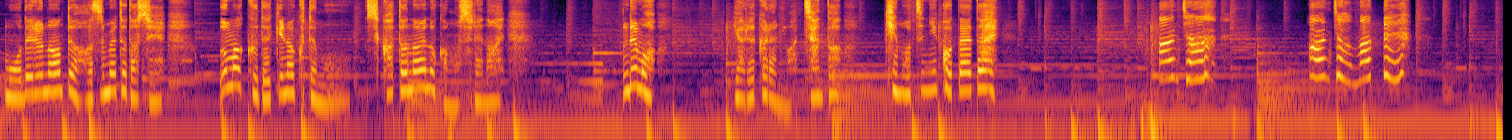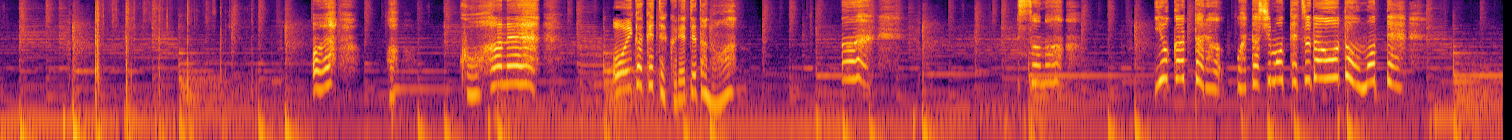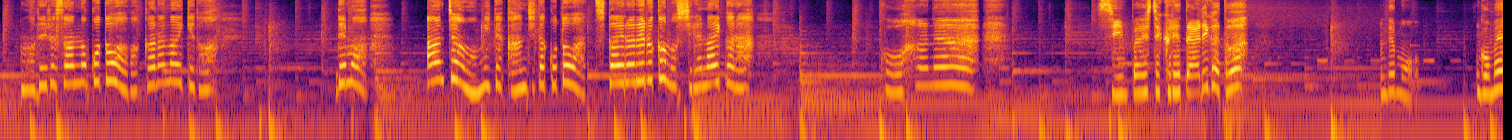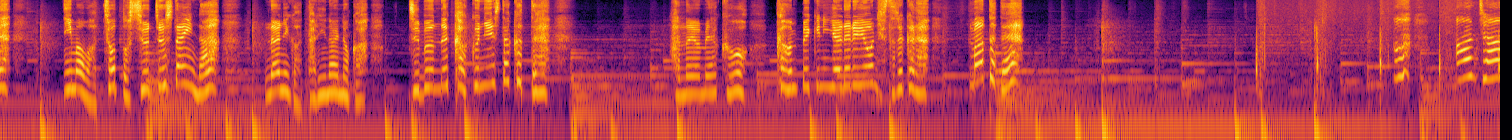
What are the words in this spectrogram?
モデルなんて初めてだしうまくできなくても仕方ないのかもしれない。でもやるからにはちゃんと気持ちに応えたい。あんちゃん。追いかけてくれてたの？そのよかったら私も手伝おうと思って。モデルさんのことはわからないけど。でもあんちゃんを見て感じたことは伝えられるかもしれないから。小羽心配してくれてありがとう。でもごめん。今はちょっと集中したいんだ。何が足りないのか自分で確認したくって花嫁役を完璧にやれるようにするから。待ってて。あんちゃん。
